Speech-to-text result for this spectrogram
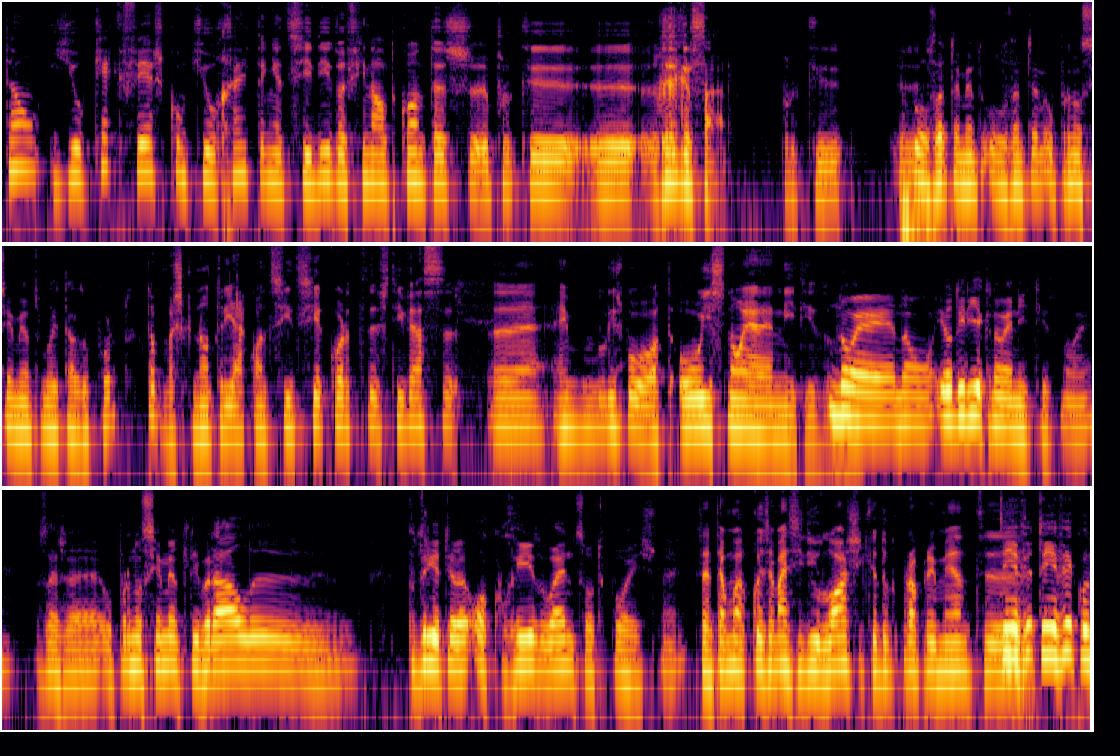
Então, e o que é que fez com que o rei tenha decidido, afinal de contas, eh, porque uh, regressar? Porque o levantamento, o levantamento, o pronunciamento militar do Porto. Então, mas que não teria acontecido se a corte estivesse uh, em Lisboa, ou isso não é nítido? Não é, não. Eu diria que não é nítido, não é? Ou seja, o pronunciamento liberal uh, poderia ter ocorrido antes ou depois. É? Portanto, é uma coisa mais ideológica do que propriamente. Tem a ver, tem a ver com,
